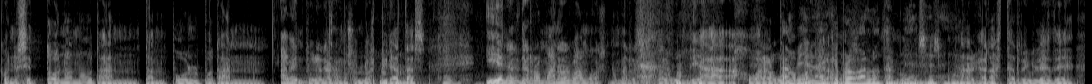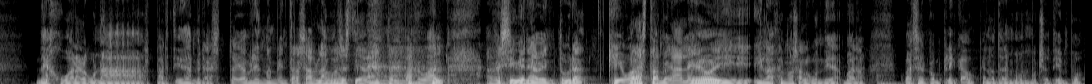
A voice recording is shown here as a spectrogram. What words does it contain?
con ese tono, ¿no? Tan, tan pulpo, tan aventurera como son los piratas. Y en el de romanos, vamos, no me resisto algún día a jugar alguno. También hay que probarlo también, sí, Unas ganas terribles de, de jugar algunas partidas. Mira, estoy abriendo mientras hablamos, estoy abriendo el manual, a ver si viene aventura, que igual hasta me la leo y, lo hacemos algún día. Bueno, va a ser complicado, que no tenemos mucho tiempo.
